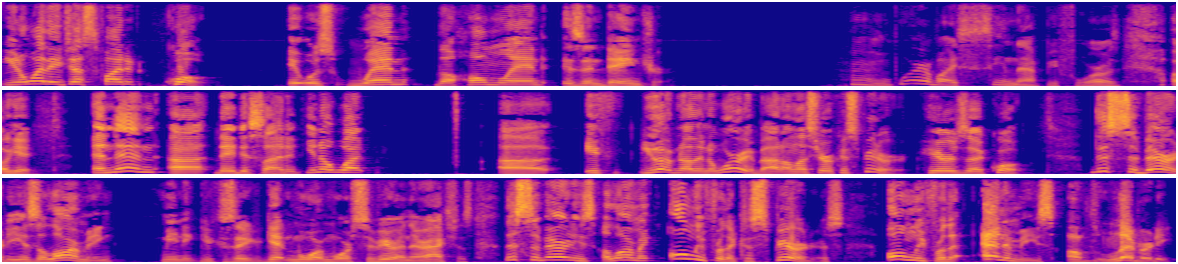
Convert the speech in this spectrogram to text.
you know why they justified it? Quote, it was when the homeland is in danger. Hmm, where have I seen that before? Okay. And then uh, they decided, you know what? Uh, if you have nothing to worry about unless you're a conspirator. Here's a quote. This severity is alarming, meaning because they get more and more severe in their actions. This severity is alarming only for the conspirators, only for the enemies of liberty.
